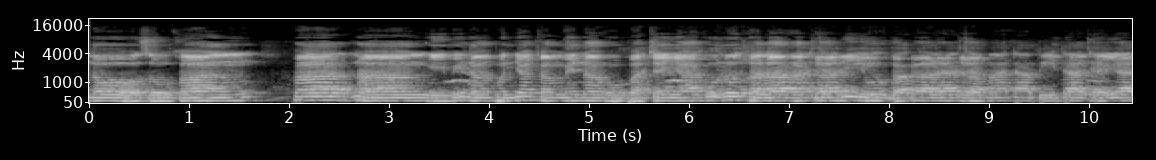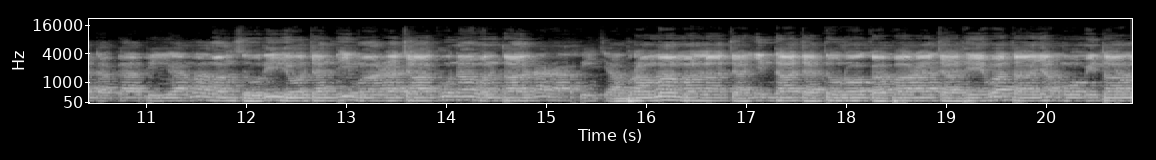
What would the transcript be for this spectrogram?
โนสุขังพระนางอิมินาปุญญกรรมเมนาอุปัจจยากุลุตระอาจาริโยปการะจามาตาปิตาจยาตกาปิยามะมังสุริโยจันทิมาราชากุณาวันตานาราปิจาพระมามลาจาอินทาจตุโรกปาราจาเทวตายะโมมิตาม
